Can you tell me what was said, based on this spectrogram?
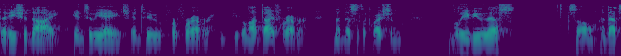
that he should die into the age, into for forever. He will not die forever. And then this is the question: Believe you this? So, and that's,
